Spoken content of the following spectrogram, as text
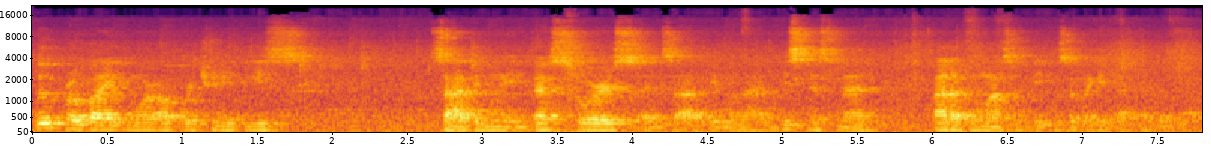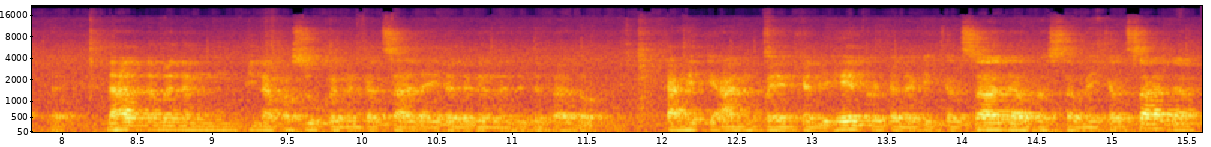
will provide more opportunities sa ating mga investors and sa ating mga businessmen para pumasok dito sa Maguindanao Norte. Lahat naman ng pinapasukan ng kalsada ay talagang nade-develop. Kahit kaano pa yung kaliit or kalaking kalsada, basta may kalsada,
